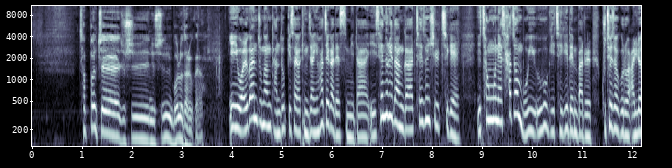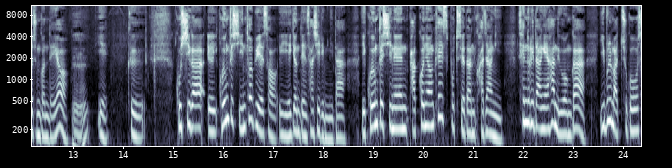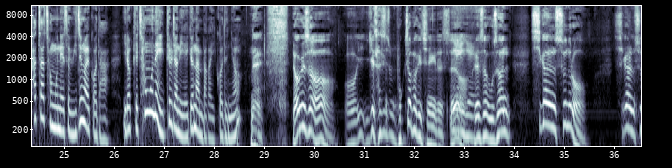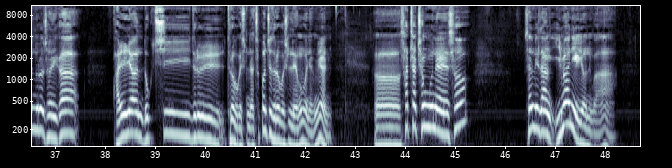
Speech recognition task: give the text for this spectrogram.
첫 번째 주씨 뉴스는 뭘로 다룰까요? 이 월간 중앙 단독 기사가 굉장히 화제가 됐습니다. 이 새누리당과 최순실 측에 이 청문회 사전 모의 의혹이 제기된 바를 구체적으로 알려준 건데요. 예. 예. 그, 고 씨가 이 고영태 씨 인터뷰에서 이 예견된 사실입니다. 이 고영태 씨는 박헌영 K스포츠 재단 과장이 새누리당의 한 의원과 입을 맞추고 4차 청문회에서 위증할 거다. 이렇게 청문회 이틀 전에 예견한 바가 있거든요. 네. 여기서 어, 이- 이게 사실 좀 복잡하게 진행이 됐어요. 예, 예. 그래서 우선 시간 순으로 시간 순으로 저희가 관련 녹취들을 들어보겠습니다. 첫 번째 들어보실 내용은 뭐냐면 어, 4차 청문회에서 새누리당 이만희 의원과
